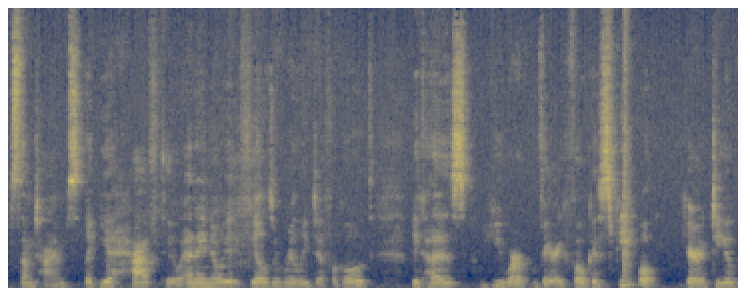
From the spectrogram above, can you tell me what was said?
sometimes. Like you have to, and I know it feels really difficult because you are very focused people here at U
